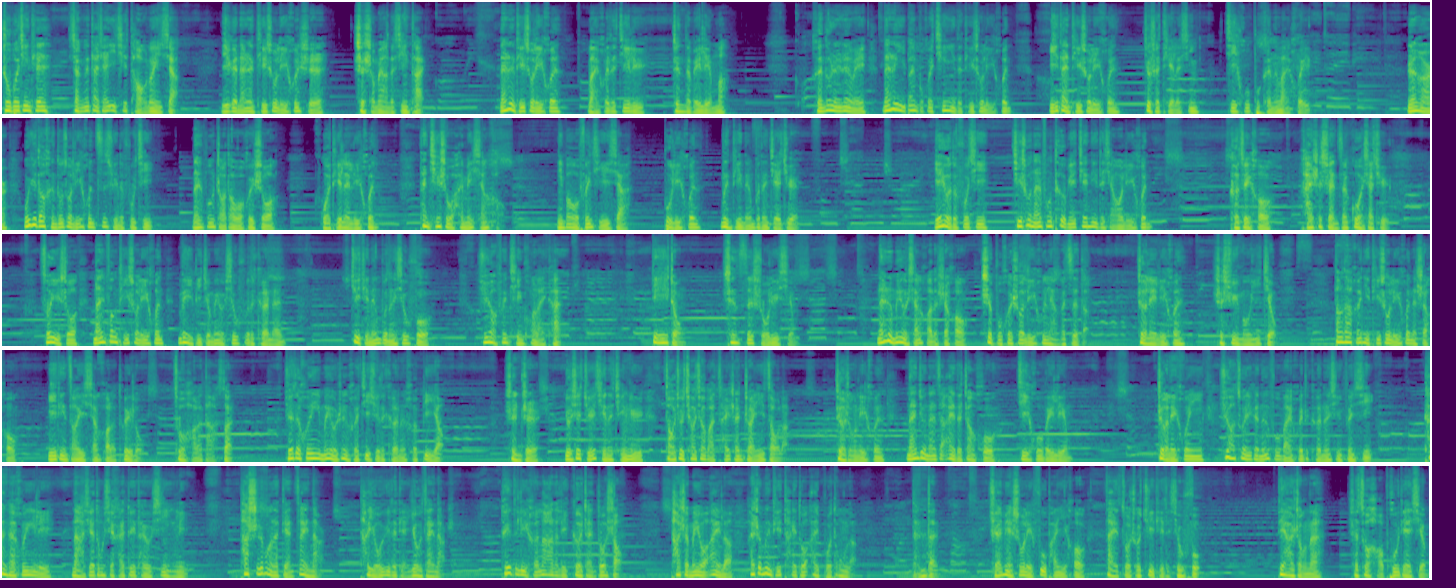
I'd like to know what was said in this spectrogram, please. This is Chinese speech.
主播今天想跟大家一起讨论一下，一个男人提出离婚时是什么样的心态？男人提出离婚，挽回的几率真的为零吗？很多人认为，男人一般不会轻易的提出离婚，一旦提出离婚，就是铁了心，几乎不可能挽回。然而，我遇到很多做离婚咨询的夫妻，男方找到我会说：“我提了离婚，但其实我还没想好，您帮我分析一下，不离婚问题能不能解决？”也有的夫妻，起初男方特别坚定的想要离婚，可最后还是选择过下去。所以说，男方提出离婚未必就没有修复的可能，具体能不能修复？需要分情况来看。第一种，深思熟虑型。男人没有想好的时候是不会说离婚两个字的，这类离婚是蓄谋已久。当他和你提出离婚的时候，一定早已想好了退路，做好了打算，觉得婚姻没有任何继续的可能和必要，甚至有些绝情的情侣早就悄悄把财产转移走了。这种离婚难就难在爱的账户。几乎为零。这类婚姻需要做一个能否挽回的可能性分析，看看婚姻里哪些东西还对他有吸引力，他失望的点在哪儿，他犹豫的点又在哪儿，推的力和拉的力各占多少，他是没有爱了，还是问题太多爱不动了，等等，全面梳理复盘以后再做出具体的修复。第二种呢，是做好铺垫型。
